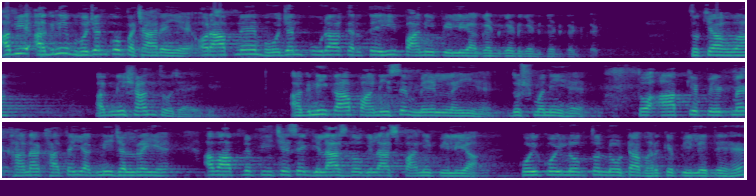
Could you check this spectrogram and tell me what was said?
अब ये अग्नि भोजन को पचा रही है और आपने भोजन पूरा करते ही पानी पी लिया गट गट गट गट गट गट तो क्या हुआ? अग्नि शांत हो जाएगी। अग्नि का पानी से मेल नहीं है, दुश्मनी है। तो आपके पेट में खाना खाते ही अग्नि जल रही है। अब आपने पीछे से गिलास, दो गिलास पानी पी लिया। कोई कोई लोग तो लोटा भर के पी लेते हैं।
